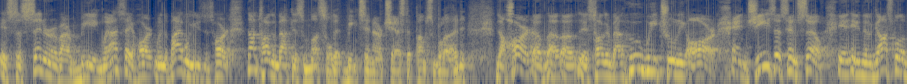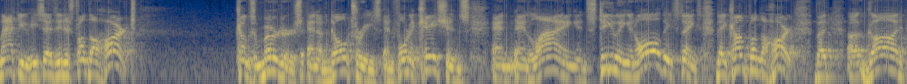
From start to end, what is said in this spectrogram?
It's the center of our being. When I say heart, when the Bible uses heart, I'm not talking about this muscle that beats in our chest that pumps blood. The heart of, of is talking about who we truly are. And Jesus himself, in, in the Gospel of Matthew, he says it is from the heart comes murders and adulteries and fornications and, and lying and stealing and all these things. They come from the heart. But uh, God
